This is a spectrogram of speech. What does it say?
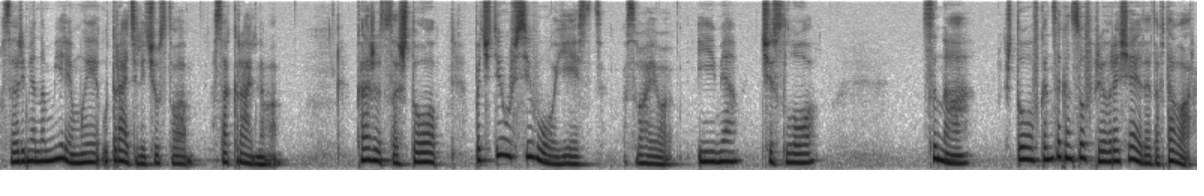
В современном мире мы утратили чувство сакрального. Кажется, что Почти у всего есть свое имя, число, цена, что в конце концов превращает это в товар.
